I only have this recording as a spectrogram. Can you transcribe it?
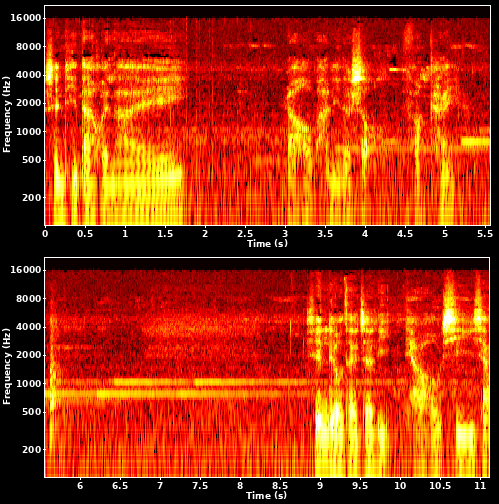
身体带回来，然后把你的手放开，先留在这里调息一下。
